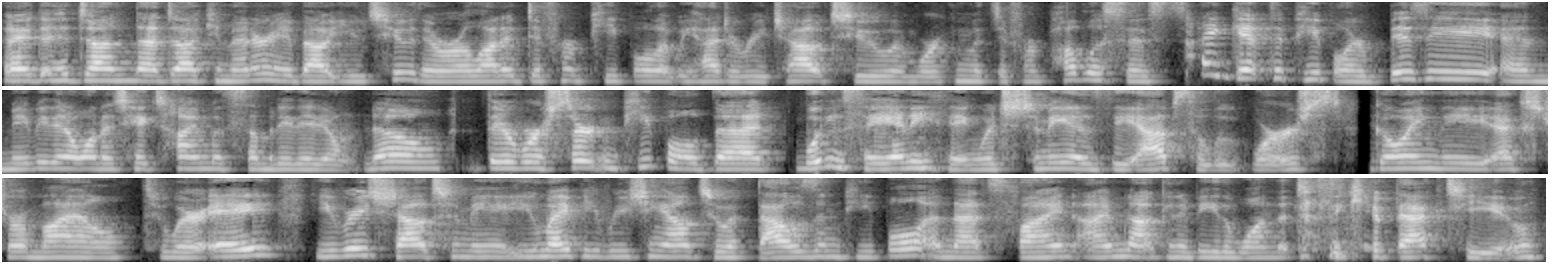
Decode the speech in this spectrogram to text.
And I had done that documentary about you too. There were a lot of different people that we had to reach out to and working with different publicists. I get that people are busy and maybe they don't want to take time with somebody they don't know. There were certain people that wouldn't say anything, which to me is the absolute worst. Going the extra mile to where A, you reached out to me, you might might be reaching out to a thousand people, and that's fine. I'm not going to be the one that doesn't get back to you,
